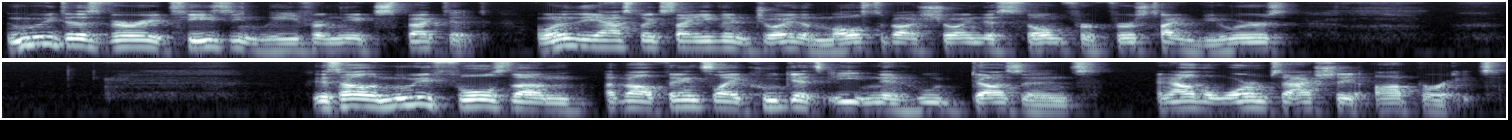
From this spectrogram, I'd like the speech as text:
the movie does very teasingly from the expected. One of the aspects I even enjoy the most about showing this film for first time viewers is how the movie fools them about things like who gets eaten and who doesn't, and how the worms actually operate.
